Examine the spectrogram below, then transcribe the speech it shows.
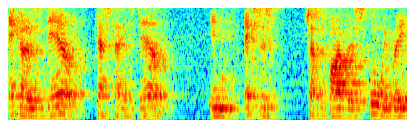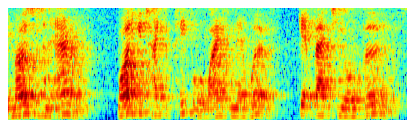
echoes down, cascades down? In Exodus chapter 5, verse 4, we read Moses and Aaron, why do you take the people away from their work? Get back to your burdens.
